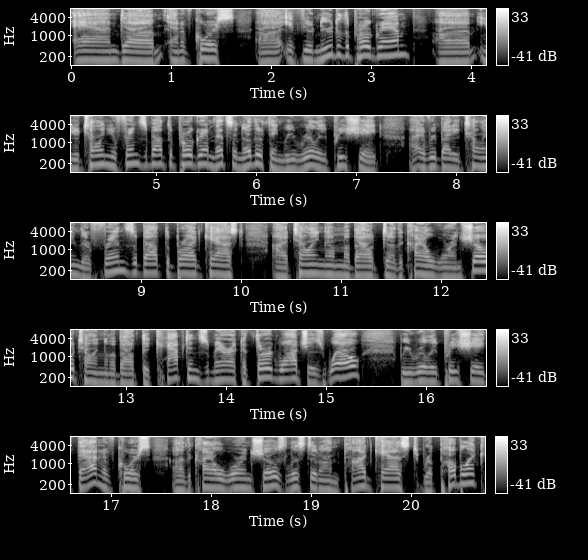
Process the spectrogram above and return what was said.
And, um, and of course, uh, if you're new to the program, um, you're telling your friends about the program. That's another thing we really appreciate uh, everybody telling their friends about the broadcast, uh, telling them about uh, the Kyle Warren Show, telling them about the Captain's America Third Watch as well. We really appreciate that. And of course, uh, the Kyle Warren Show is listed on Podcast Republic.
